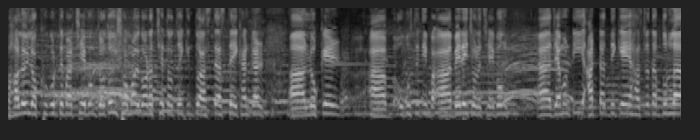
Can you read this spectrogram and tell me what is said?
ভালোই লক্ষ্য করতে পারছি এবং যতই সময় গড়াচ্ছে, ততই কিন্তু আস্তে আস্তে এখানকার লোকের উপস্থিতি বেড়েই চলেছে এবং যেমনটি আটটার দিকে হাজরত আবদুল্লাহ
